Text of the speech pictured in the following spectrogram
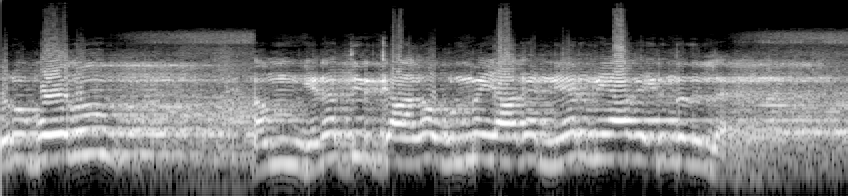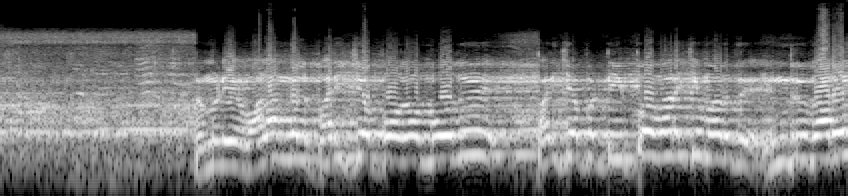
ஒருபோதும் நம் இனத்திற்காக உண்மையாக நேர்மையாக இருந்ததில்லை. நம்முடைய வளங்கள் பறிக்க போகும்போது பறிக்கப்பட்டு இப்போ வரைக்கும் வருது. இன்று வரை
